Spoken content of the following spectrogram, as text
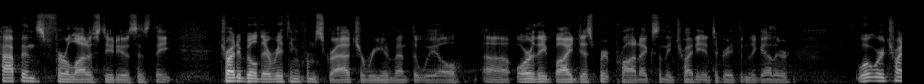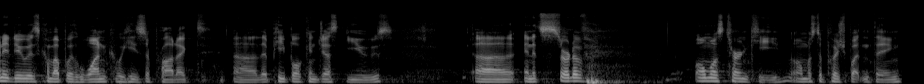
happens for a lot of studios is they try to build everything from scratch or reinvent the wheel, uh, or they buy disparate products and they try to integrate them together. What we're trying to do is come up with one cohesive product uh, that people can just use. Uh, and it's sort of almost turnkey, almost a push button thing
